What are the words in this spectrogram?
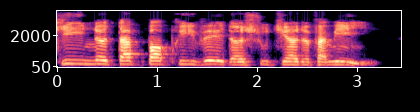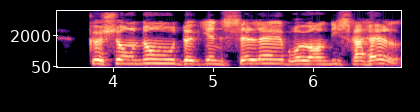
qui ne t'a pas privé d'un soutien de famille, que son nom devienne célèbre en Israël.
